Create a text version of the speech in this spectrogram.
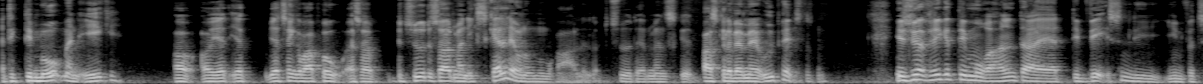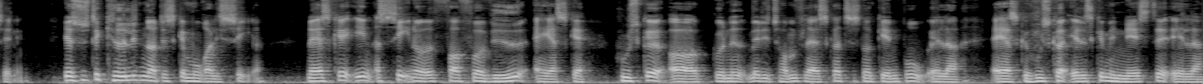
at det, det må man ikke. Og, og jeg, jeg, jeg tænker bare på, altså, betyder det så, at man ikke skal lave noget med moral, eller betyder det, at man skal, bare skal lade være med at udpensle den? Jeg synes i hvert fald ikke, at det er moralen, der er det væsentlige i en fortælling. Jeg synes, det er kedeligt, når det skal moralisere. Når jeg skal ind og se noget for at få at vide, at jeg skal huske at gå ned med de tomme flasker til sådan noget genbrug, eller at jeg skal huske at elske min næste, eller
